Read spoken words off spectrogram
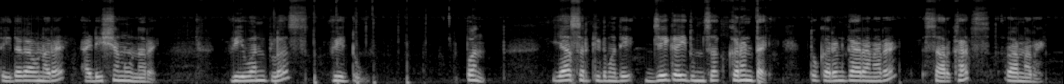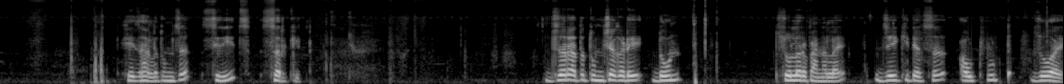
तर इथं काय होणार आहे? ॲडिशन होणार आहे. V one plus V two पण या सर्किटमध्ये जे काही तुमचा करंट आहे तो करंट काय राहणार आहे? सारखाच राहणार आहे. हे झालं तुमचं सिरीज सर्किट जर आता तुमच्याकडे दोन सोलर पॅनल आहे जे की त्याचं आउटपुट जो आहे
